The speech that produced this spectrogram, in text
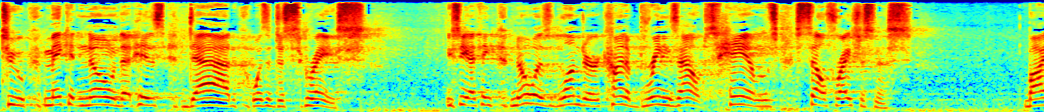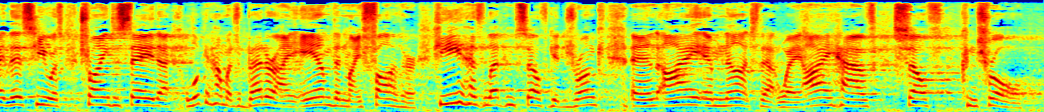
to make it known that his dad was a disgrace. You see, I think Noah's blunder kind of brings out Ham's self righteousness. By this, he was trying to say that, look at how much better I am than my father. He has let himself get drunk, and I am not that way. I have self control.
